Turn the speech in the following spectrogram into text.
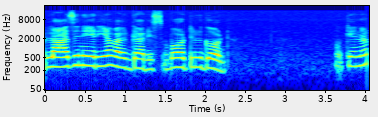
లాజినేరియా వల్గారిస్ బాటిల్ గాడ్ ఓకేనా?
